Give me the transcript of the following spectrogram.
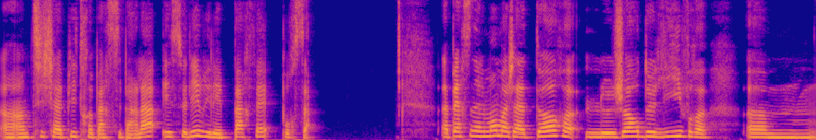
un petit chapitre par-ci par-là et ce livre il est parfait pour ça personnellement, moi j'adore le genre de livre de,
